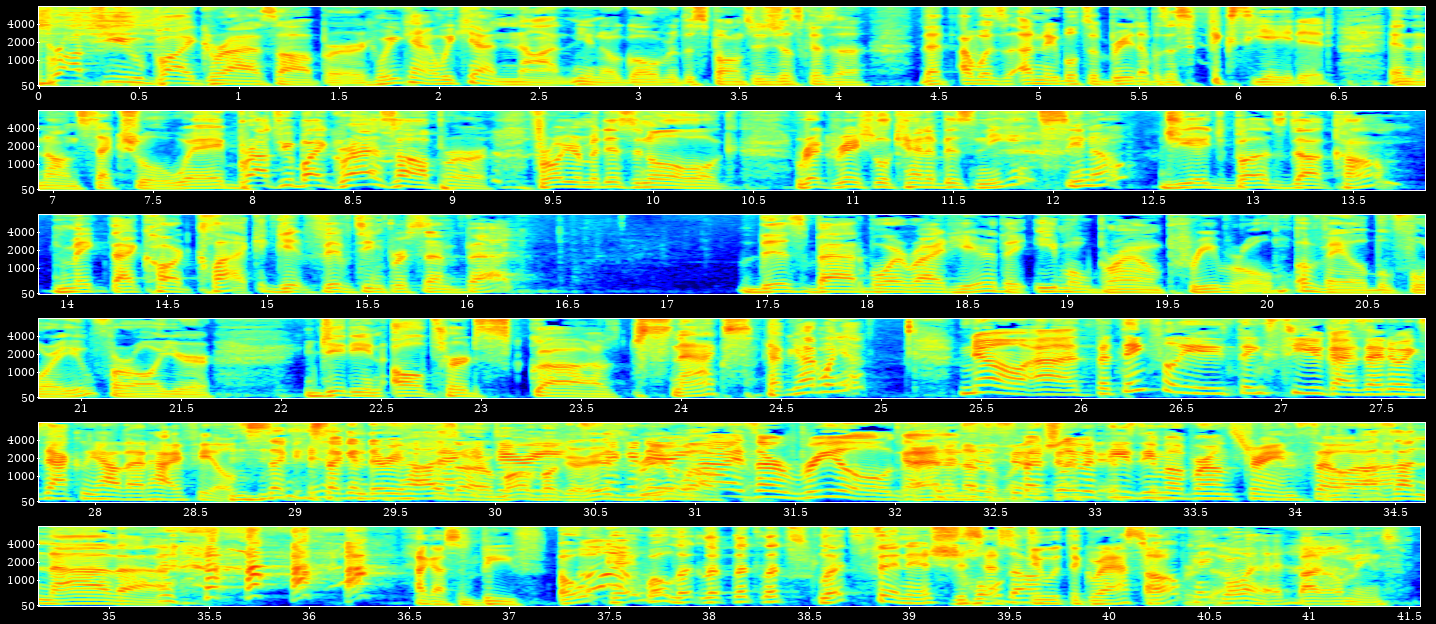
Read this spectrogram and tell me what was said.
Brought to you by Grasshopper. We can't we can't not you know go over the sponsors just because uh, that I was unable to breathe. I was asphyxiated in the non-sexual way. Brought to you by Grasshopper for all your medicinal recreational cannabis needs. You know, ghbuds.com. Make that card clack get fifteen percent back. This bad boy right here, the emo brown pre-roll, available for you for all your getting altered uh, snacks. Have you had one yet? No, uh, but thankfully, thanks to you guys, I know exactly how that high feels. Sec- secondary highs Secondary, are a motherfucker. It's secondary real. highs are real, guys. And another one. Especially with these emo brown strains. So No uh, pasa nada. I got some beef. Okay, well let, let, let, let's let's finish. This Hold has to do with the grasshopper, Okay, though. go ahead. By all means.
